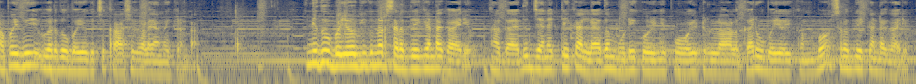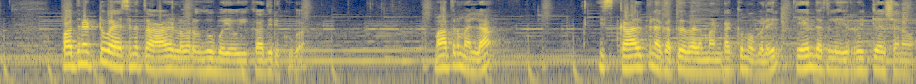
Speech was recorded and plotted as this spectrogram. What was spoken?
അപ്പോൾ ഇത് വെറുതെ ഉപയോഗിച്ച് കാശ് കളയാൻ നിൽക്കണ്ട. ഇനി ഇത് ഉപയോഗിക്കുന്നവർ ശ്രദ്ധിക്കേണ്ട കാര്യം അതായത് ജനറ്റിക് അല്ലാതെ മുടി കൊഴിഞ്ഞ് പോയിട്ടുള്ള ആൾക്കാർ ഉപയോഗിക്കുമ്പോൾ ശ്രദ്ധിക്കേണ്ട കാര്യം പതിനെട്ട് വയസ്സിന് താഴെയുള്ളവർ ഇത് ഉപയോഗിക്കാതിരിക്കുക. മാത്രമല്ല ഈ സ്കാൽപ്പിനകത്ത് അതായത് മണ്ടക്ക് മുകളിൽ ഏതെങ്കിലും ഇറിറ്റേഷനോ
